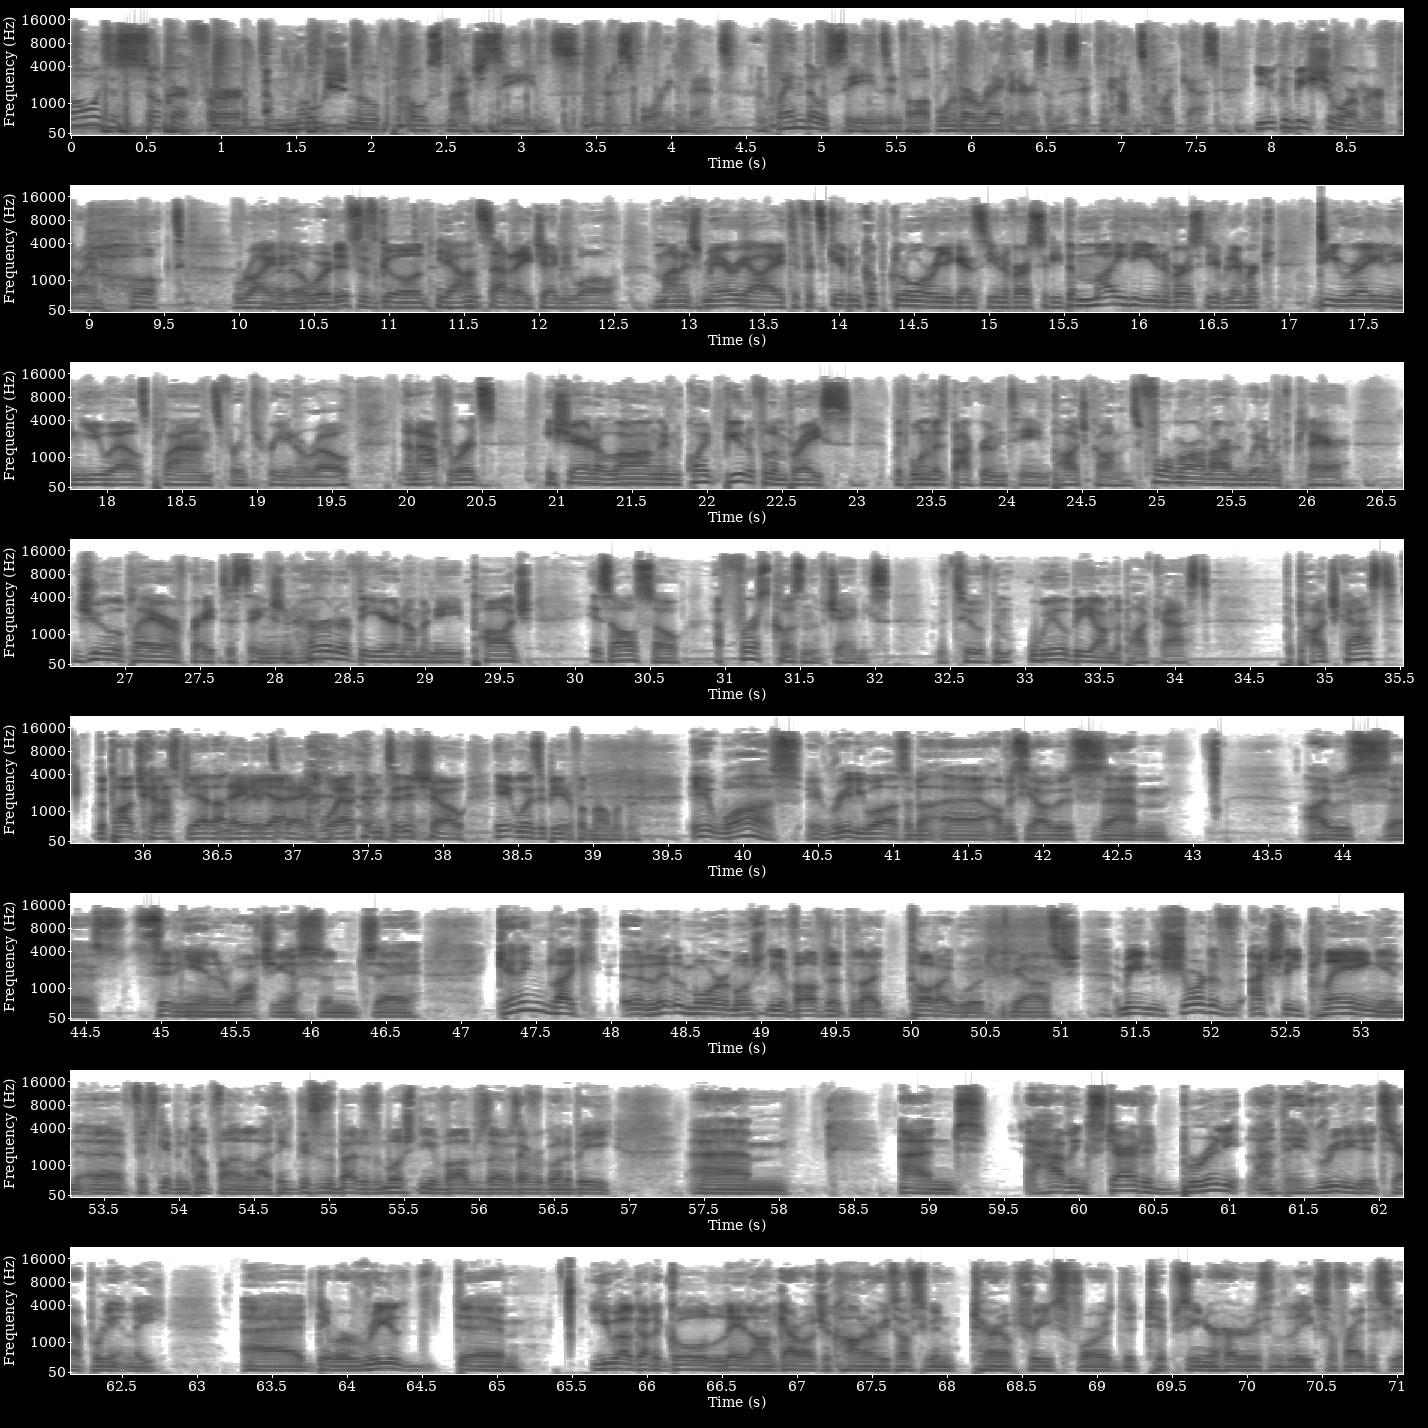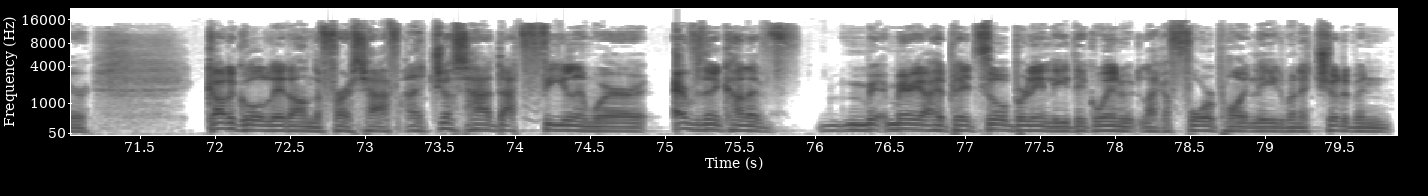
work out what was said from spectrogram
I'm always a sucker for emotional post match scenes at a sporting event. And when those scenes involve one of our regulars on the Second Captain's podcast, you can be sure, Murph, that I am hooked right I in. know where this is going. Yeah, on Saturday, Jamie Wall managed Mary I to Fitzgibbon Cup glory against the University, the mighty University of Limerick, derailing UL's plans for three in a row. And afterwards, he shared a long and quite beautiful embrace with one of his backroom team, Podge Collins, former All Ireland winner with Clare, dual player of great distinction, mm-hmm. hurler of the year nominee. Podge is also a first cousin of Jamie's, and the two of them will be on the podcast. The podcast The podcast, yeah, later yeah. today. Welcome to the show. It was a beautiful moment. It was. It really was. And uh, obviously, I was. Um, I was uh, sitting in and watching it and uh, getting like a little more emotionally involved in it than I thought I would. To be honest, I mean, short of actually playing in a Fitzgibbon Cup final, I think this is about as emotionally involved as I was ever going to be. Um, and having started brilliant, and they really did start brilliantly. Uh, they were real. The, UL got a goal late on Garage O'Connor, who's obviously been tearing up trees for the Tipp senior hurlers in the league so far this year. Got a goal late on the first half, and it just had that feeling where everything kind of. Mar- Mary I had played so brilliantly, they go in with like a four point lead when it should have been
